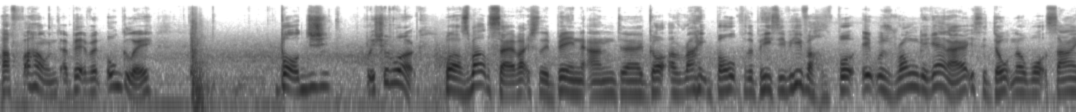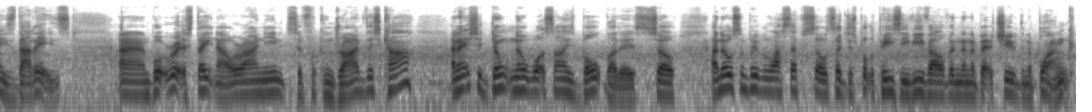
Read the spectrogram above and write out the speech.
I found a bit of an ugly bodge but it should work. Well, I was about to say I've actually been and uh, got a right bolt for the PCV valve, but it was wrong again. I actually don't know what size that is. Um, but we're at a state now where I need to fucking drive this car and I actually don't know what size bolt that is so I know some people last episode said just put the PCV valve in then a bit of tube and a blank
